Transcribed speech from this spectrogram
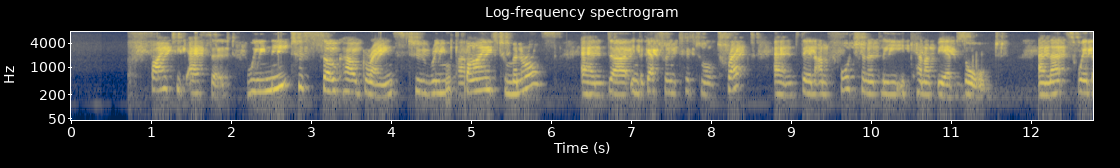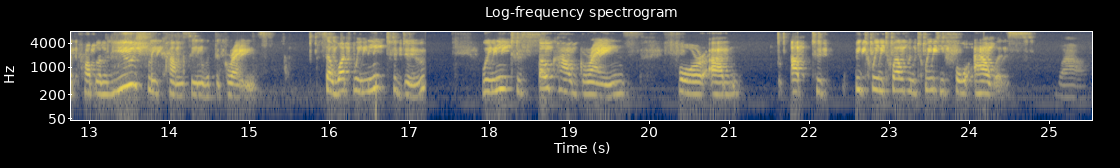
phytic acid, we need to soak our grains to remove binds to minerals and uh, in the gastrointestinal tract, and then unfortunately it cannot be absorbed. And that's where the problem usually comes in with the grains. So what we need to do, we need to soak our grains for um, up to between 12 and 24 hours. Wow.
